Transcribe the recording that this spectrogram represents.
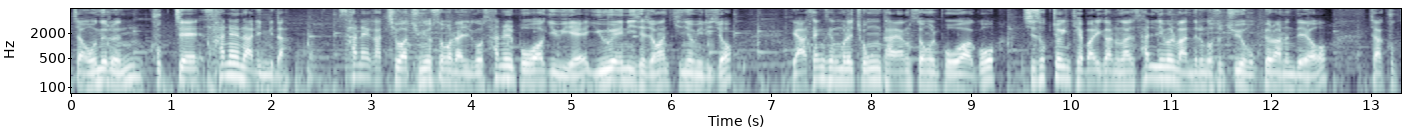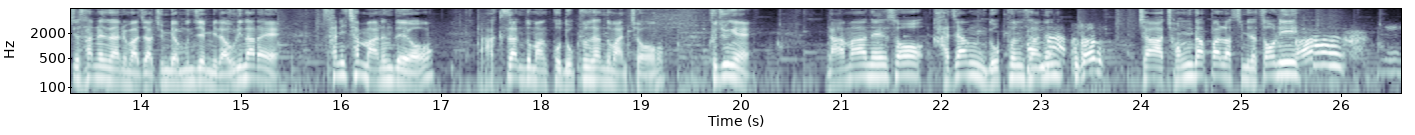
자, 오늘은 국제 산의 날입니다. 산의 가치와 중요성을 알리고 산을 보호하기 위해 유엔이 제정한 기념일이죠. 야생 생물의 종 다양성을 보호하고 지속적인 개발이 가능한 산림을 만드는 것을 주요 목표로 하는데요. 자, 국제 산의 날을 맞아 준비한 문제입니다. 우리나라에 산이 참 많은데요. 악산도 많고 높은 산도 많죠. 그 중에 남한에서 가장 높은 산은 정답. 부산. 자 정답 빨랐습니다. 써니 아, 네,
